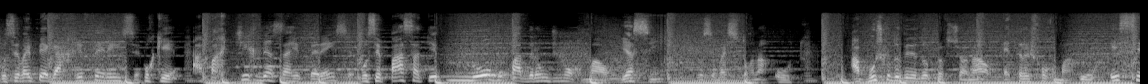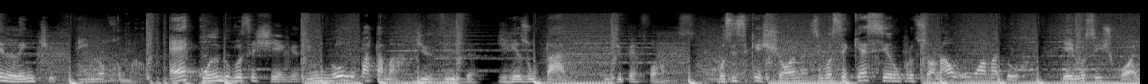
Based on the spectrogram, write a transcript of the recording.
você vai pegar referência, porque a partir dessa referência, você passa a ter um novo padrão de normal. E assim, você vai se tornar outro. A busca do vendedor profissional é transformar o excelente em normal é quando você chega em um novo patamar de vida, de resultado e de performance. Você se questiona se você quer ser um profissional ou um amador. E aí você escolhe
